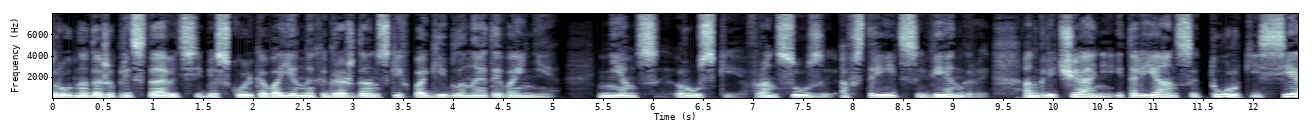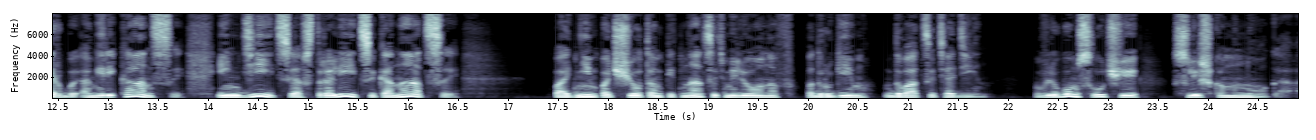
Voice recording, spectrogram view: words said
Трудно даже представить себе, сколько военных и гражданских погибло на этой войне. Немцы, русские, французы, австрийцы, венгры, англичане, итальянцы, турки, сербы, американцы, индийцы, австралийцы, канадцы — по одним подсчетам 15 миллионов, по другим — 21. В любом случае, слишком много.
